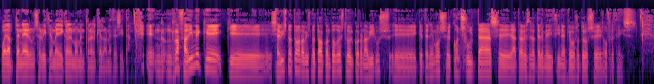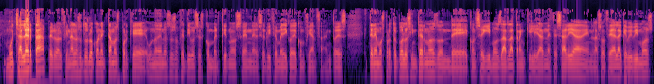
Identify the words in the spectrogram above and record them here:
pueda obtener un servicio médico en el momento en el que lo necesita. Eh, Rafa, dime que, que, si habéis notado o no habéis notado con todo esto del coronavirus eh, que tenemos eh, consultas a través de la telemedicina que vosotros ofrecéis. Mucha alerta, pero al final nosotros lo conectamos porque uno de nuestros objetivos es convertirnos en el servicio médico de confianza. Entonces, tenemos protocolos internos donde conseguimos dar la tranquilidad necesaria en la sociedad en la que vivimos.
